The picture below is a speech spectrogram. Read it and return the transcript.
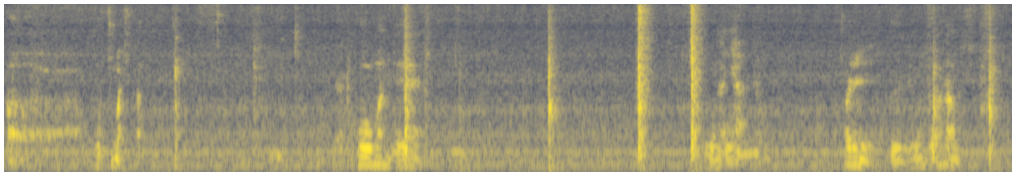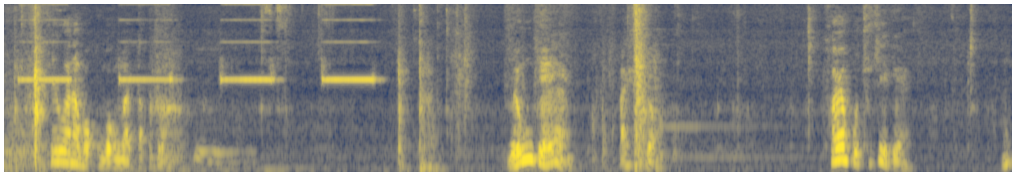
아, 고추 맛있다. 매콤한 게 이런 거? 아니 그 이런 거 하나 새우 하나 먹고 먹으면 딱 좋아. 음. 매운 게 맛있어. 서양 고추지 이게. 응?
